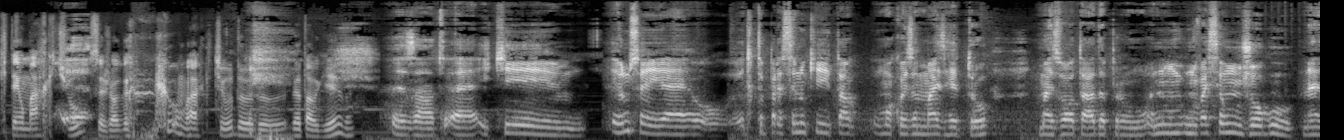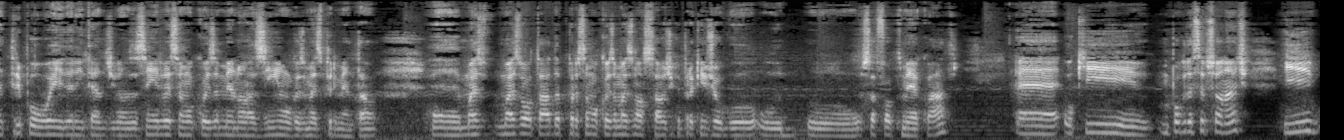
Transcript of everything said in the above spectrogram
Que tem o Mark II, É. você joga com o Mark II do, do Metal Gear, né? Exato. É, e que. Eu não sei, é, ele tá parecendo que tá uma coisa mais retrô, mais voltada para um. Não, vai ser um jogo né, triple A da Nintendo, digamos assim, ele vai ser uma coisa menorzinha, uma coisa mais experimental, é, mais, mais voltada para ser uma coisa mais nostálgica para quem jogou o, o Fox 64. É, o que um pouco decepcionante e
